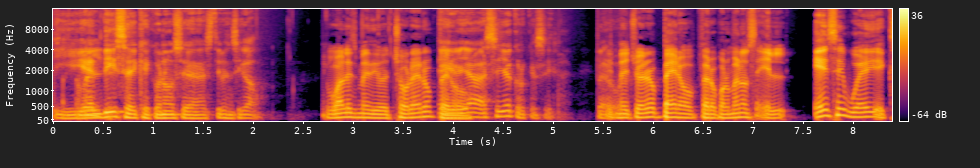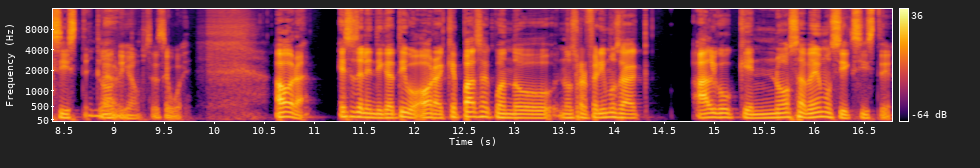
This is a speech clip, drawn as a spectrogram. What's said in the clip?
Y él dice que conoce a Steven Seagal. Igual es medio chorero, pero... Eh, ya, sí, yo creo que sí. Pero Es medio chorero, pero, pero por lo menos el, ese güey existe, ¿no? Claro. Digamos, ese güey. Ahora, ese es el indicativo. Ahora, ¿qué pasa cuando nos referimos a algo que no sabemos si existe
